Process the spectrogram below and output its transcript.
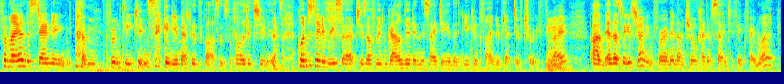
from my understanding um, from teaching second year methods classes for politics students, quantitative research is often grounded in this idea that you can find objective truth, Mm. right? Um, and that's what you're striving for in a natural kind of scientific framework.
